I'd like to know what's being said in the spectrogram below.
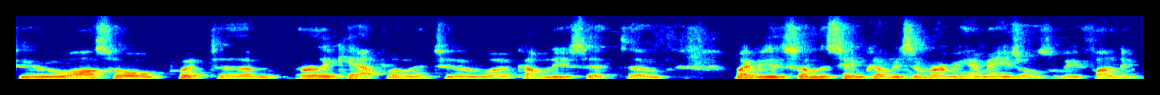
to also put um, early capital into uh, companies that um, might be some of the same companies that Birmingham Angels will be funding.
